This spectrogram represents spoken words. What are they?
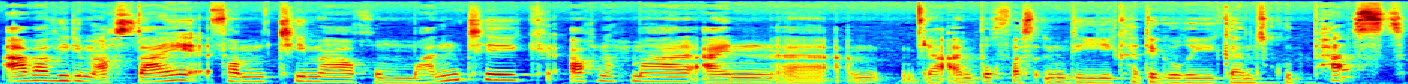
Aber wie dem auch sei, vom Thema Romantik auch nochmal ein, äh, ja, ein Buch, was in die Kategorie ganz gut passt.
